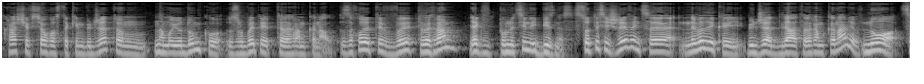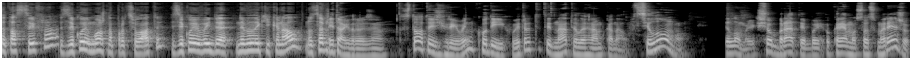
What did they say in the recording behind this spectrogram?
Краще всього з таким бюджетом, на мою думку, зробити телеграм-канал. Заходити в телеграм як в повноцінний бізнес. 100 тисяч гривень це невеликий бюджет для телеграм-каналів, але це та цифра, з якою можна працювати, з якої вийде невеликий канал. Ну це вже І так, друзі, 100 тисяч гривень, куди їх витратити на телеграм-канал. В цілому, цілому, якщо брати би окрему соцмережу,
